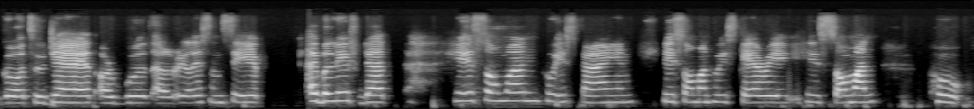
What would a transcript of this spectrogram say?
go to jet or build a relationship. I believe that he is someone who is kind, he's someone who is caring, he's someone who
